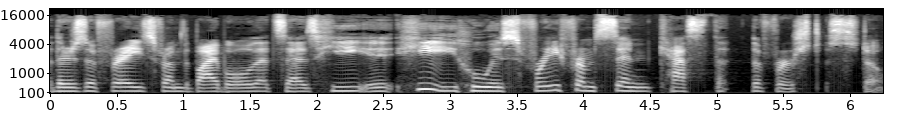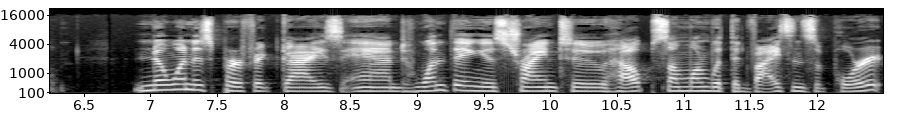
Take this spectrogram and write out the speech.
There's a phrase from the Bible that says, "He he who is free from sin cast the, the first stone." No one is perfect, guys. And one thing is trying to help someone with advice and support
